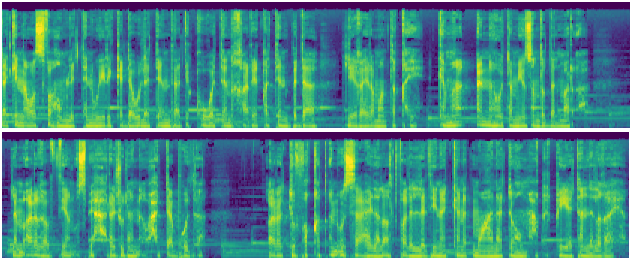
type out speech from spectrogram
لكن وصفهم للتنوير كدولة ذات قوة خارقة بدا لي غير منطقي كما أنه تمييز ضد المرأة. لم أرغب في أن أصبح رجلا أو حتى بوذا. أردت فقط أن أساعد الأطفال الذين كانت معاناتهم حقيقية للغاية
